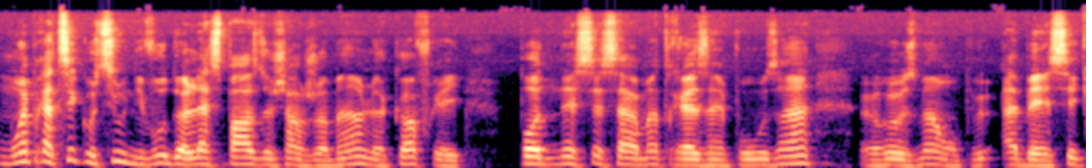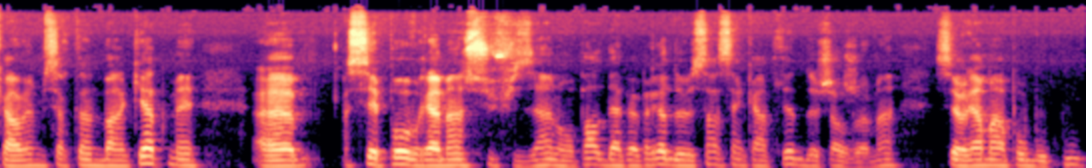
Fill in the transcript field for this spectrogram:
moins pratique aussi au niveau de l'espace de chargement. Le coffre est pas nécessairement très imposant. Heureusement, on peut abaisser quand même certaines banquettes, mais euh, c'est pas vraiment suffisant. on parle d'à peu près 250 litres de chargement. C'est vraiment pas beaucoup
